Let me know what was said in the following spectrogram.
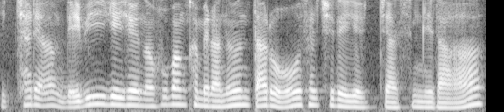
이 차량 내비게이션이나 후방 카메라는 따로 설치되어 있지 않습니다.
